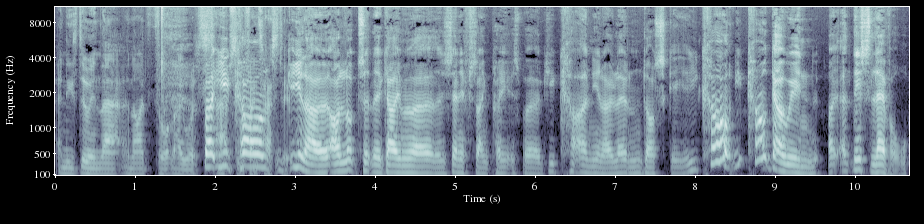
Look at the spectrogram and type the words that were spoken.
And he's doing that, and I thought they were But you can't, fantastic. you know. I looked at the game, uh, the Zenit St Petersburg. You can't, you know, Lewandowski. You can't, you can't go in uh, at this level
